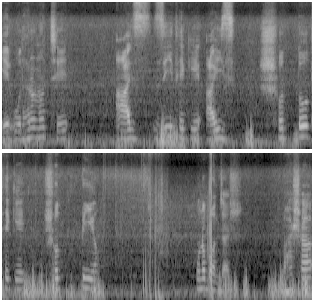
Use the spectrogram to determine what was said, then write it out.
এর উদাহরণ হচ্ছে আজজি থেকে আইজ, সত্য থেকে সত্যি। ঊনপঞ্চাশ। ভাষা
